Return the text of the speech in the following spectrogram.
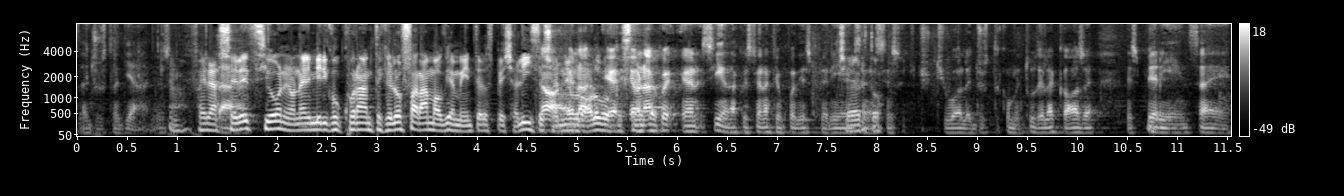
la giusta diagnosi. no, fai la Da- selezione, non è il medico curante che lo farà, ma ovviamente lo specialista, No, cioè il una- neurologo è- che è serve- una que- è- sì, è una questione anche un po' di esperienza, Certo. nel senso ci, ci vuole giusto come tutte le cose, l'esperienza e,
